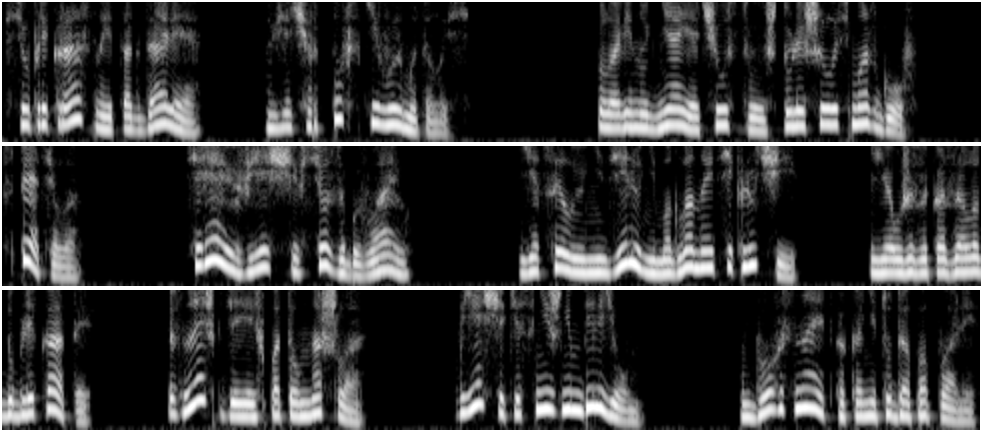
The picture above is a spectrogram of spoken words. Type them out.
все прекрасно и так далее, но я чертовски вымоталась. Половину дня я чувствую, что лишилась мозгов. Спятила. Теряю вещи, все забываю. Я целую неделю не могла найти ключи. Я уже заказала дубликаты. Знаешь, где я их потом нашла? В ящике с нижним бельем. Бог знает, как они туда попали.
